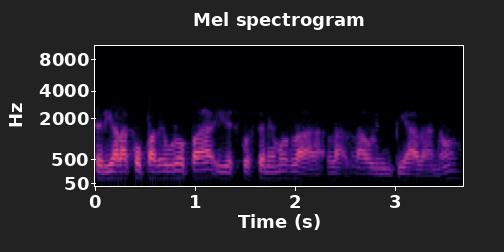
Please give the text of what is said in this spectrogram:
sería la Copa de Europa y después tenemos la, la, la Olimpiada, ¿no?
